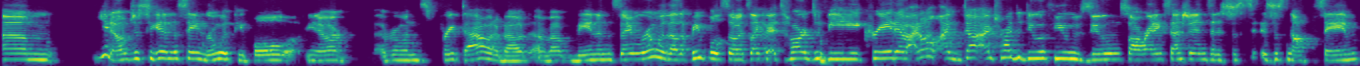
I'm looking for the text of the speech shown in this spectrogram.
um, you know, just to get in the same room with people, you know, everyone's freaked out about about being in the same room with other people. So it's like it's hard to be creative. I don't. I've done. I tried to do a few Zoom songwriting sessions, and it's just it's just not the same.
